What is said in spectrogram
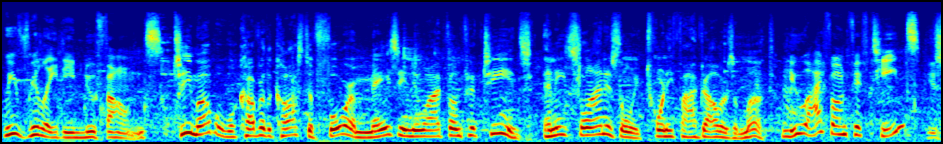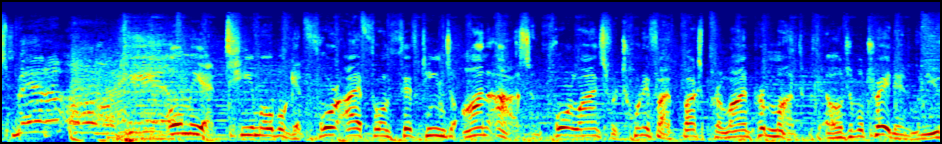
We really need new phones. T-Mobile will cover the cost of four amazing new iPhone 15s, and each line is only $25 a month. New iPhone 15s? Only at T-Mobile get four iPhone 15s on us and four lines for 25 bucks per line per month with eligible trade-in when you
